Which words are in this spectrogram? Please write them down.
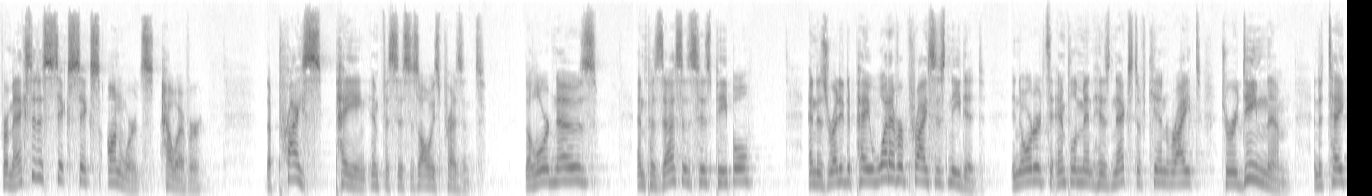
From Exodus 6 6 onwards, however, the price paying emphasis is always present. The Lord knows and possesses his people and is ready to pay whatever price is needed in order to implement his next of kin right to redeem them and to take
